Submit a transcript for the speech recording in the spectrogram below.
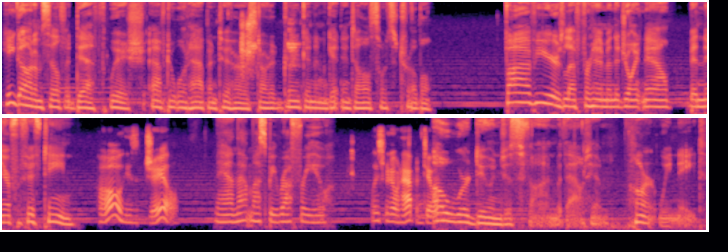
He got himself a death wish after what happened to her, started drinking and getting into all sorts of trouble. Five years left for him in the joint now. Been there for 15. oh, he's in jail. Man, that must be rough for you. At least we know what happened to him. Oh, we're doing just fine without him, aren't we, Nate?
